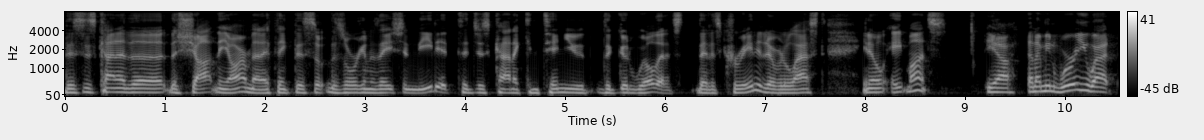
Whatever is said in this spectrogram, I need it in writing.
this is kind of the the shot in the arm that I think this this organization needed to just kind of continue the goodwill that it's that it's created over the last you know eight months. Yeah, and I mean, where are you at?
